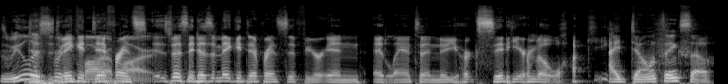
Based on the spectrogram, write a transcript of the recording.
we live does it make a difference? Apart. Especially, does it make a difference if you're in Atlanta, New York City, or Milwaukee? I don't think so.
